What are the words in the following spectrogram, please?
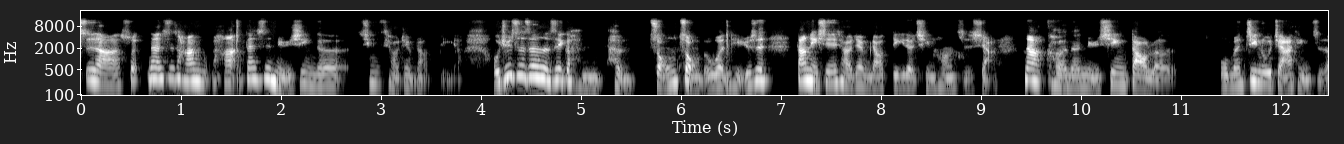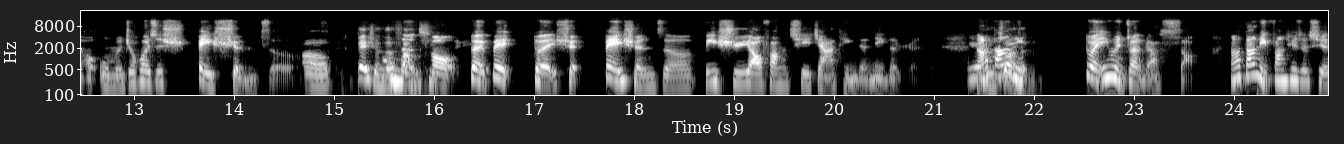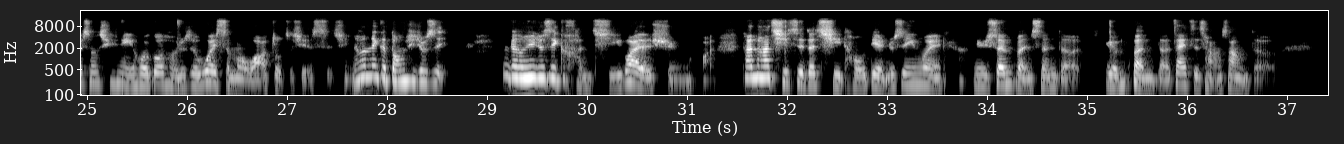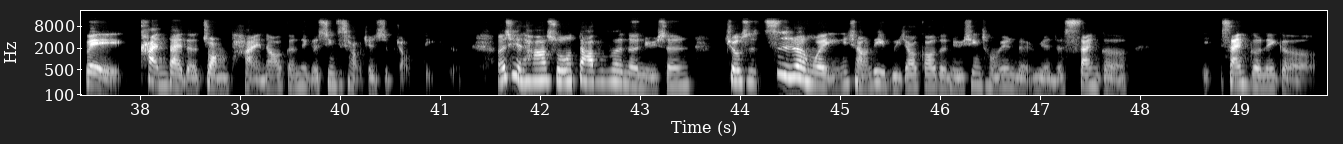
是啊，所以但是她她但是女性的薪资条件比较低啊，我觉得这真的是一个很很种种的问题，就是当你薪资条件比较低的情况之下，那可能女性到了我们进入家庭之后，我们就会是被选择呃被选择放弃，对被对选被选择必须要放弃家庭的那个人，然后当你对因为你赚的比较少，然后当你放弃这些的时候，其实你回过头就是为什么我要做这些事情，然后那个东西就是。那个东西就是一个很奇怪的循环，但它其实的起头点就是因为女生本身的原本的在职场上的被看待的状态，然后跟那个薪资条件是比较低的。而且他说，大部分的女生就是自认为影响力比较高的女性从业人员的三个三个那个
